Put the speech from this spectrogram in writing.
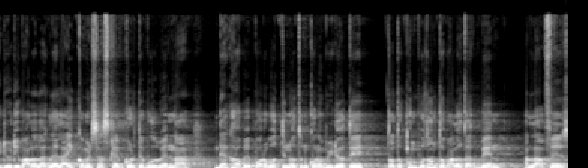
ভিডিওটি ভালো লাগলে লাইক কমেন্ট সাবস্ক্রাইব করতে ভুলবেন না। দেখা হবে পরবর্তী নতুন কোনো ভিডিওতে। ততক্ষণ পর্যন্ত ভালো থাকবেন। আল্লাহ হাফেজ।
